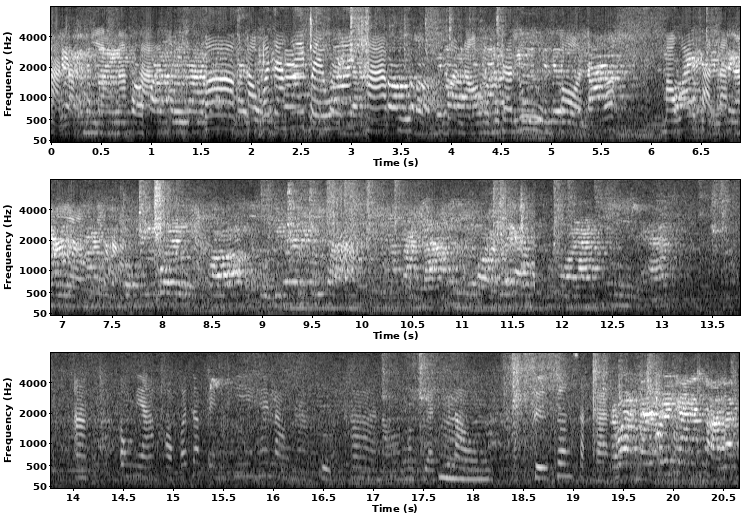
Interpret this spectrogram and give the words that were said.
ศาลหลักเมืองนะคะ ก็เขาก็จะให้ไปไหว้พระพุทธก่อนเนาะพระพุทธรูปก่อนแล้วก็มาไหว้ศาลหลักเมือง เนี่ยค่ะอะตรงเนี้ยเขาก็จะเป็นที่ให้เรานะผูกผ้าเนาะเมื่อกี้ที่เราซื้อเครื่องสักการะวันใช้บริการในสารหลัก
